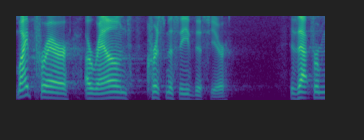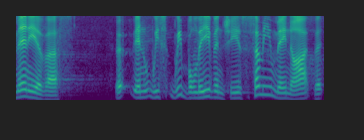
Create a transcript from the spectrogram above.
My prayer around Christmas Eve this year is that for many of us, uh, and we, we believe in Jesus. Some of you may not, but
